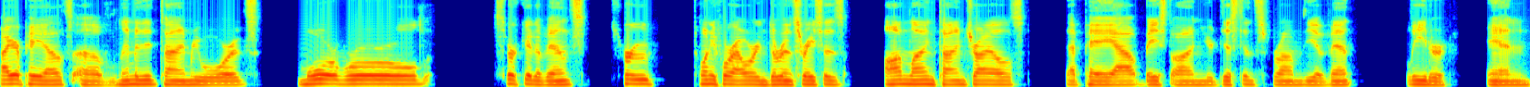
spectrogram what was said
higher payouts of limited time rewards, more world circuit events, true 24 hour endurance races, online time trials that pay out based on your distance from the event leader, and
